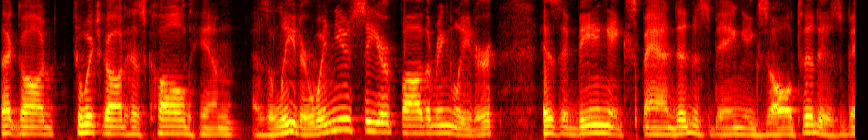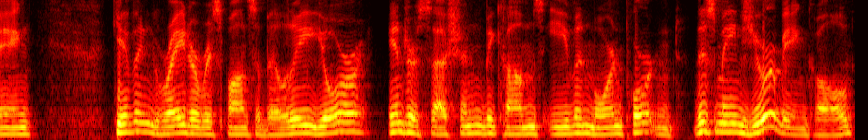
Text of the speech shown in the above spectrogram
that God to which God has called him as a leader. When you see your fathering leader as a being expanded, as being exalted, as being given greater responsibility, your intercession becomes even more important. This means you're being called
